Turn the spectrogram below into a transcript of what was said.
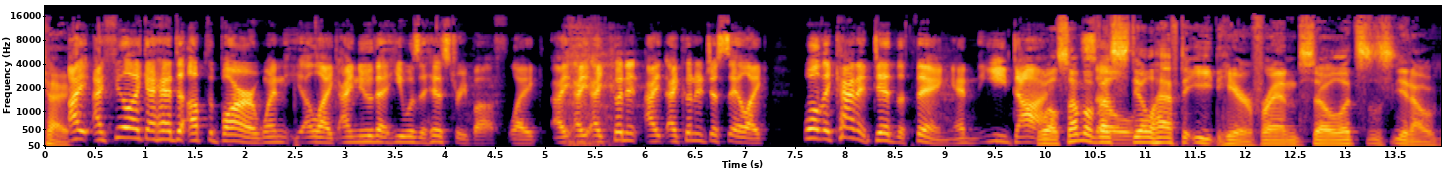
okay. I, I feel like I had to up the bar when like I knew that he was a history buff. Like I, I, I couldn't I, I couldn't just say like, well, they kind of did the thing and he died. well, some of So- us still have to eat here, friend. So let's you know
